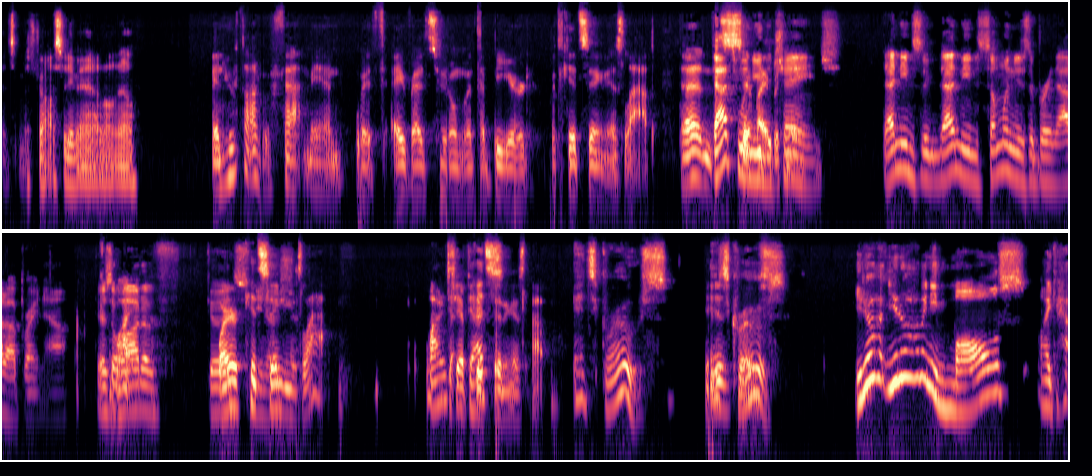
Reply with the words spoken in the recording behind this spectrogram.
it's monstrosity, man. I don't know. And who thought of a fat man with a red suit on with a beard with kids sitting in his lap? That That's when what right needs to with me. That needs to. That needs someone needs to bring that up right now. There's a Why- lot of. Good, Why are kids you know, sitting in his lap? Why does he have kids sitting in his lap? It's gross. It It's is gross. You know, you know how many malls, like how,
